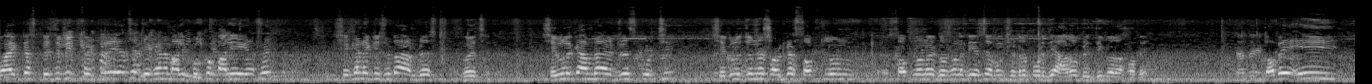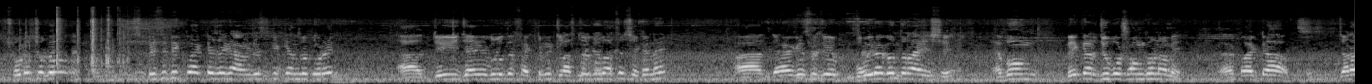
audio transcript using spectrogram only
কয়েকটা স্পেসিফিক ফ্যাক্টরি আছে যেখানে মালিকপক্ষ পালিয়ে গেছে। সেখানে কিছুটা আনরেস্ট হয়েছে। সেগুলোকে আমরা অ্যাড্রেস করছি। সেগুলোর জন্য সরকার সফট লোন সফট লোনের ঘোষণা দিয়েছে এবং সেটার পরিধি আরও বৃদ্ধি করা হবে। তবে এই ছোট ছোট স্পেসিফিক কয়েকটা জায়গায় আনরেস্টকে কেন্দ্র করে যেই জায়গাগুলোতে ফ্যাক্টরি ক্লাস্টারগুলো আছে সেখানে দেখা গেছে যে বহিরাগতরা এসে এবং বেকার যুব সংঘ নামে কয়েকটা যারা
